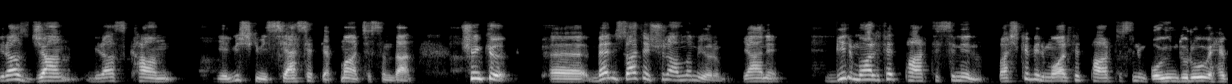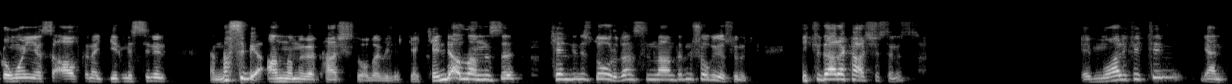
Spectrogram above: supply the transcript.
biraz can, biraz kan gelmiş gibi siyaset yapma açısından. Çünkü e, ben zaten şunu anlamıyorum. Yani bir muhalefet partisinin başka bir muhalefet partisinin boyunduruğu ve hegemonyası altına girmesinin nasıl bir anlamı ve karşılığı olabilir? Ya kendi alanınızı kendiniz doğrudan sınırlandırmış oluyorsunuz. İktidara karşısınız. E, muhalefetin yani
